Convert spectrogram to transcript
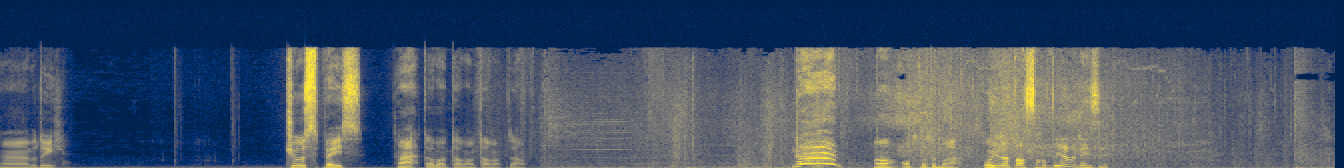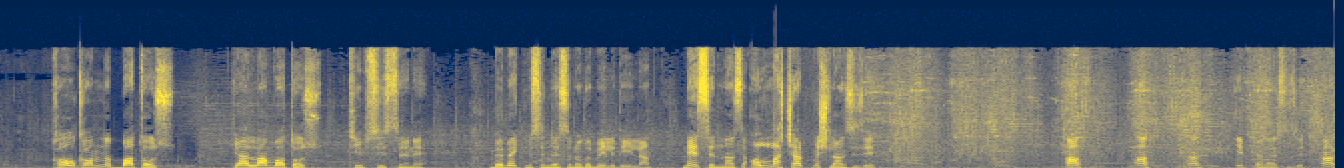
Ha, bu değil. Q space. Ha tamam tamam tamam tamam. Lan! Ah atladım ha. Oyun hatası oldu ya da neyse. Kalkanlı Batos. Gel lan Vatos. Tipsiz seni. Bebek misin nesin o da belli değil lan. Nesin lan sen? Allah çarpmış lan sizi. Al. Al. Al. İpneler sizi. Al.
